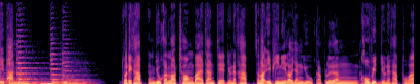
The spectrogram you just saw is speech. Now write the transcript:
ริพันธ์ สวัสดีครับ ยังอยู่กับลอดช่องบายอาจารย์เจตอยู่นะครับสำหรับ EP นี้เรายังอยู่กับเรื่องโควิดอยู่นะครับ เพราะว่า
